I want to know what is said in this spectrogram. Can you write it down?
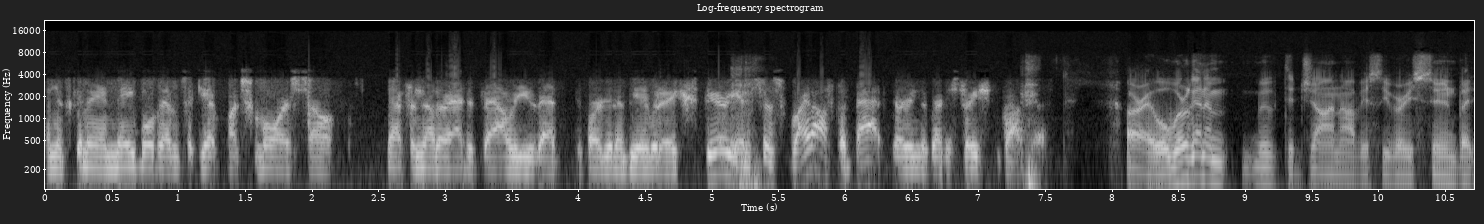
and it's going to enable them to get much more. So that's another added value that we're going to be able to experience just right off the bat during the registration process. All right. Well, we're going to move to John obviously very soon. But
